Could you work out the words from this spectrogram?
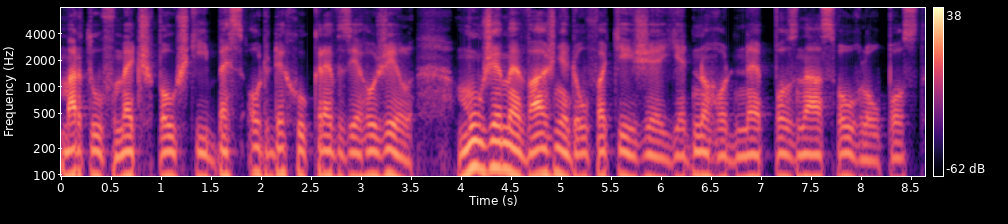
Martův meč pouští bez oddechu krev z jeho žil. Můžeme vážně doufati, že jednoho dne pozná svou hloupost,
